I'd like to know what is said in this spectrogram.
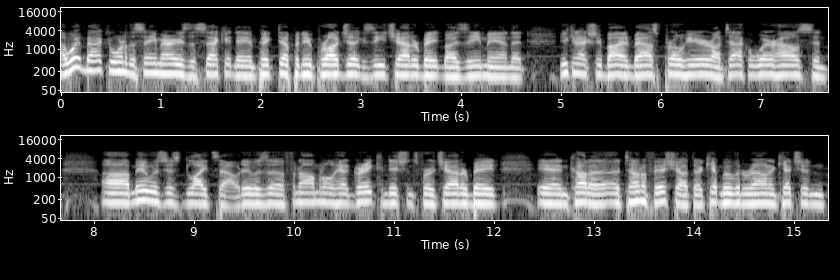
I went back to one of the same areas the second day and picked up a new Project Z chatterbait by Z-Man that you can actually buy in Bass Pro here on Tackle Warehouse. And um, it was just lights out. It was uh, phenomenal. He had great conditions for a chatterbait and caught a, a ton of fish out there. Kept moving around and catching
